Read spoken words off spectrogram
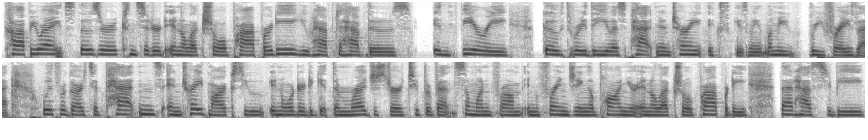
copyrights, those are considered intellectual property. You have to have those in theory go through the U.S. patent attorney. Excuse me. Let me rephrase that. With regard to patents and trademarks, you, in order to get them registered to prevent someone from infringing upon your intellectual property, that has to be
